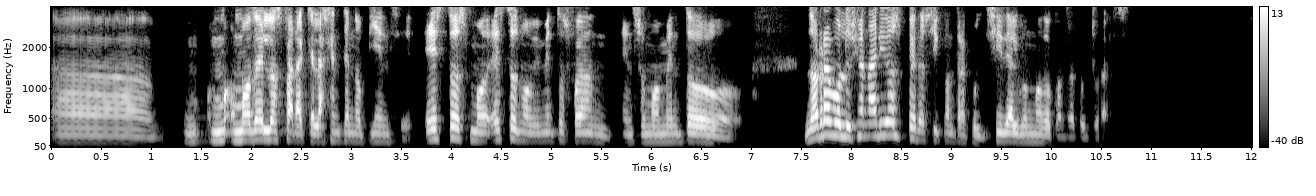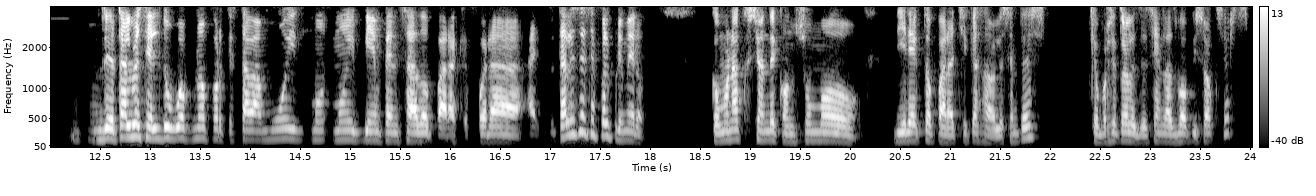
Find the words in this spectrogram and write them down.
uh, modelos para que la gente no piense. Estos, estos movimientos fueron en su momento no revolucionarios, pero sí, contra, sí de algún modo contraculturales. De, tal vez el doo no porque estaba muy, muy, bien pensado para que fuera, tal vez ese fue el primero, como una cuestión de consumo directo para chicas adolescentes, que por cierto les decían las Bobby Soxers.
